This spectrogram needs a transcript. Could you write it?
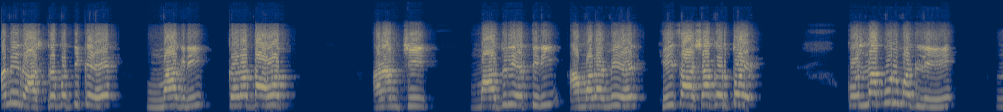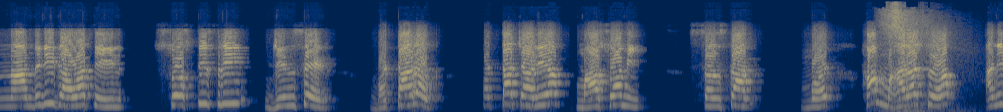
आम्ही राष्ट्रपतीकडे मागणी करत आहोत. आणि आमची माधुरी हत्तीनी आम्हाला मिळेल हीच आशा करतोय. कोल्हापूर मधली नांदणी गावातील स्वस्तिश्री जिनसेन भट्टारक भट्टाचार्य महास्वामी संस्थान. मठ हा महाराष्ट्र आणि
